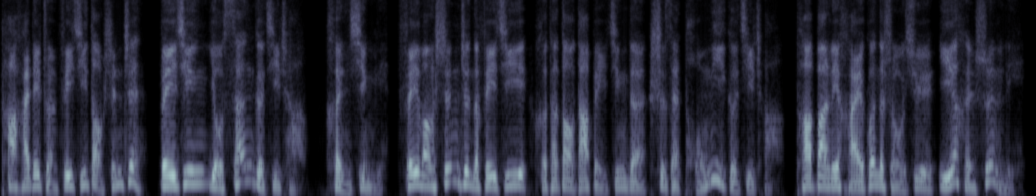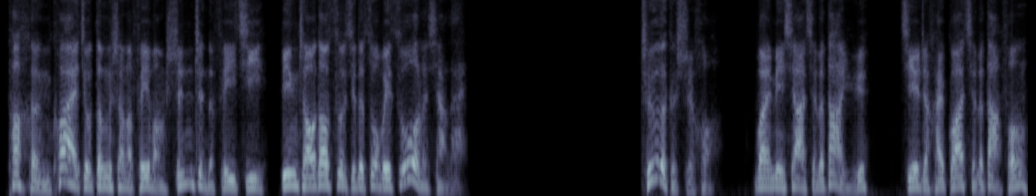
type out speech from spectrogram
他还得转飞机到深圳。北京有三个机场，很幸运，飞往深圳的飞机和他到达北京的是在同一个机场。他办理海关的手续也很顺利，他很快就登上了飞往深圳的飞机，并找到自己的座位坐了下来。这个时候，外面下起了大雨，接着还刮起了大风。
